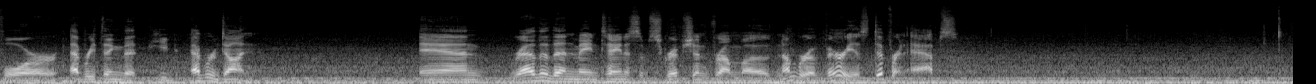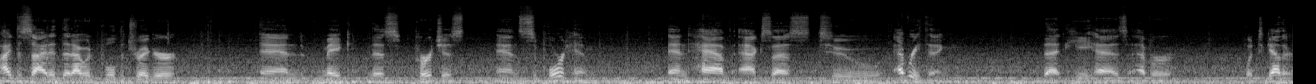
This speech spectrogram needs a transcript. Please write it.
for everything that he'd ever done. And rather than maintain a subscription from a number of various different apps, I decided that I would pull the trigger and make this purchase and support him and have access to everything that he has ever put together.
